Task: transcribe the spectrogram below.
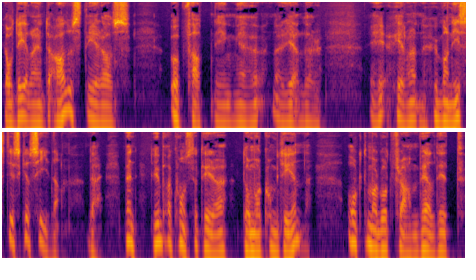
Jag delar inte alls deras uppfattning eh, när det gäller eh, hela den humanistiska sidan. Där. Men det är bara att konstatera att de har kommit in och de har gått fram väldigt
